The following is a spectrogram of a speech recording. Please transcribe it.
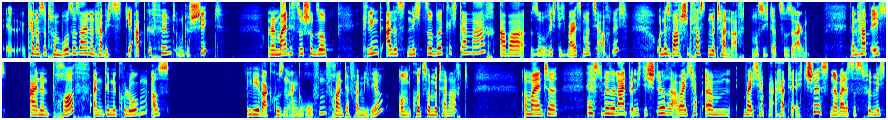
äh, kann das eine Thrombose sein? Dann habe ich es dir abgefilmt und geschickt. Und Und dann meintest du schon so, klingt alles nicht so wirklich danach, aber so richtig weiß man es ja auch nicht. Und es war schon fast Mitternacht, muss ich dazu sagen. Dann habe ich einen Prof, einen Gynäkologen aus Leverkusen angerufen, Freund der Familie, um kurz vor Mitternacht und meinte, es tut mir so leid, wenn ich dich störe, aber ich habe, ähm, weil ich hab, hatte echt Schiss, ne, weil das ist für mich,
